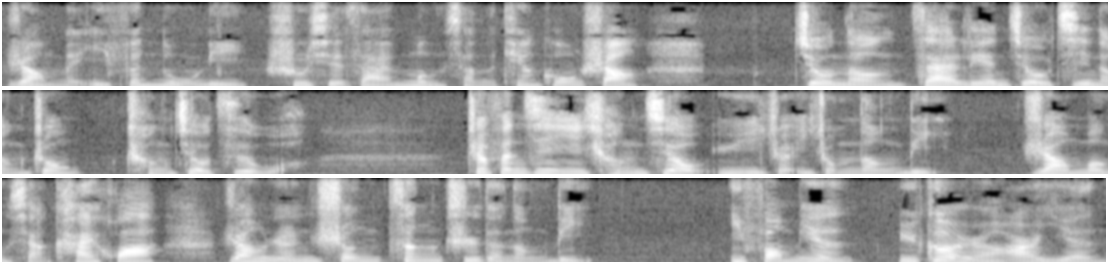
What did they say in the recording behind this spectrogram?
让每一分努力书写在梦想的天空上，就能在练就技能中成就自我。这份技艺成就寓意着一种能力，让梦想开花，让人生增值的能力。一方面，于个人而言，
